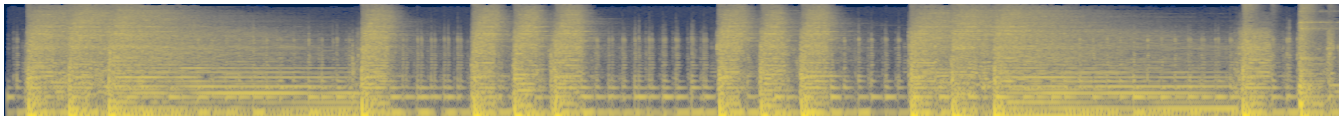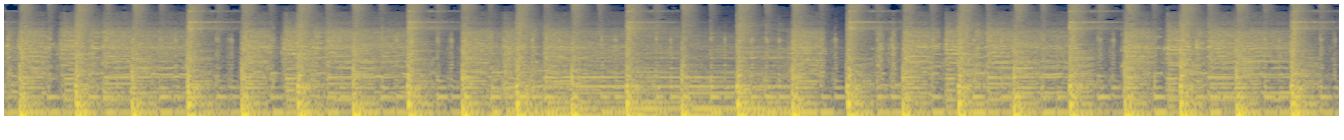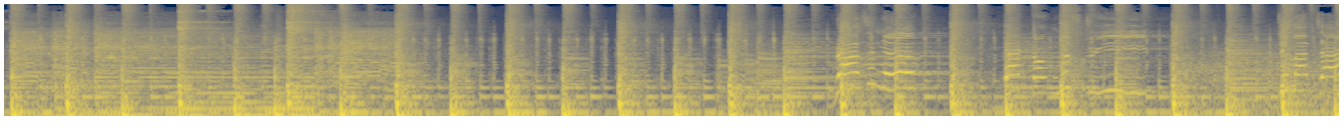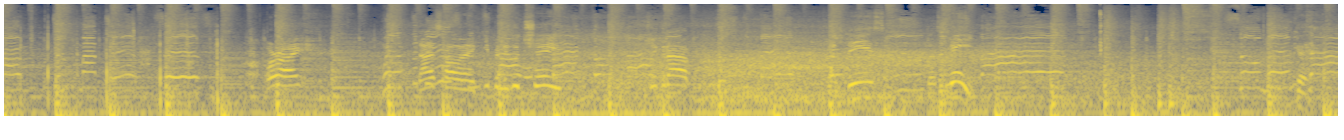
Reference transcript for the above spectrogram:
Rising That's how I keep in a good shape. check it out. That's this, that's me. Okay.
